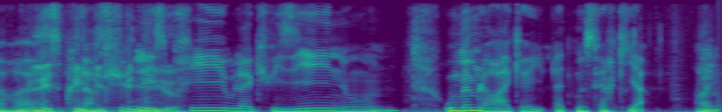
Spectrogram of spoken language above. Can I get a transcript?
leur, L'esprit- ou la cuisine ou, ou même leur accueil, l'atmosphère qu'il y a. Oui.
